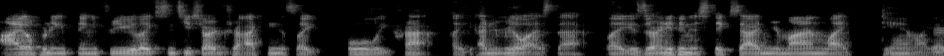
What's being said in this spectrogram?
eye opening thing for you? Like since you started tracking, it's like, holy crap! Like I didn't realize that. Like, is there anything that sticks out in your mind? Like, damn, like I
